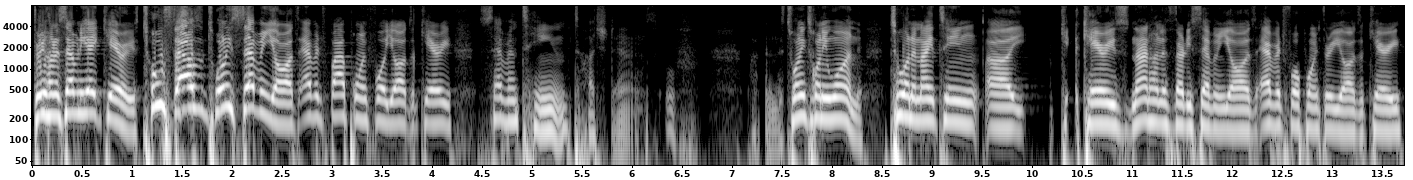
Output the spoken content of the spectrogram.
378 carries, 2,027 yards, average 5.4 yards a carry, 17 touchdowns. Oof, my goodness. 2021, 219 uh, carries, 937 yards, average 4.3 yards a carry,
